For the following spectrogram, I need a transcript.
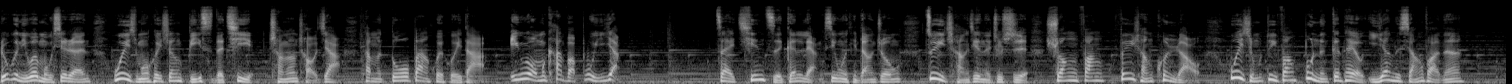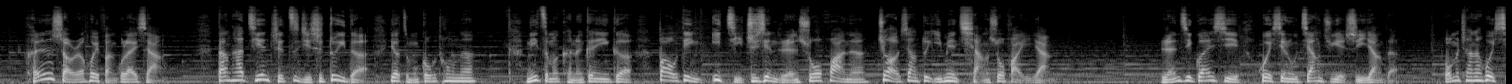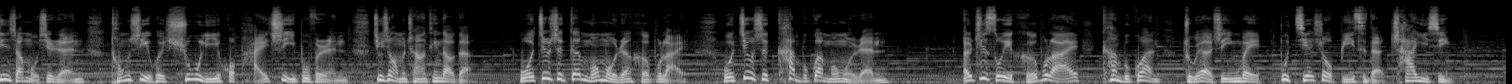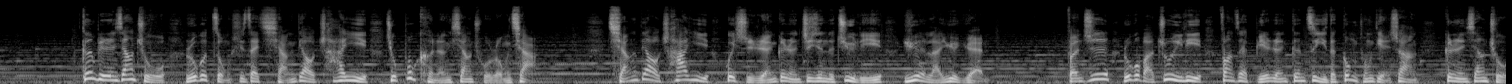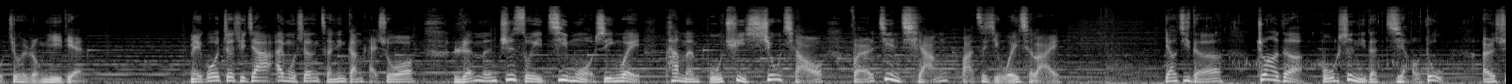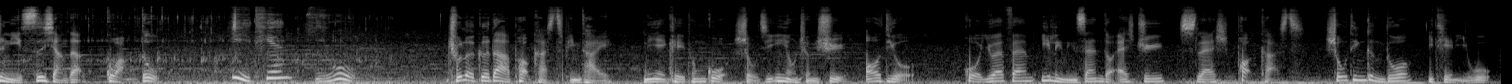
如果你问某些人为什么会生彼此的气，常常吵架，他们多半会回答：因为我们看法不一样。在亲子跟两性问题当中，最常见的就是双方非常困扰，为什么对方不能跟他有一样的想法呢？很少人会反过来想，当他坚持自己是对的，要怎么沟通呢？你怎么可能跟一个抱定一己之见的人说话呢？就好像对一面墙说话一样。人际关系会陷入僵局也是一样的。我们常常会欣赏某些人，同时也会疏离或排斥一部分人。就像我们常常听到的：“我就是跟某某人合不来，我就是看不惯某某人。”而之所以合不来、看不惯，主要也是因为不接受彼此的差异性。跟别人相处，如果总是在强调差异，就不可能相处融洽。强调差异会使人跟人之间的距离越来越远。反之，如果把注意力放在别人跟自己的共同点上，跟人相处就会容易一点。美国哲学家爱默生曾经感慨说：“人们之所以寂寞，是因为他们不去修桥，反而建墙把自己围起来。”要记得，重要的不是你的角度，而是你思想的广度。一天一物，除了各大 Podcast 平台，你也可以通过手机应用程序 Audio。或 U F M 一零零三 SG slash podcasts 收听更多一天一物。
